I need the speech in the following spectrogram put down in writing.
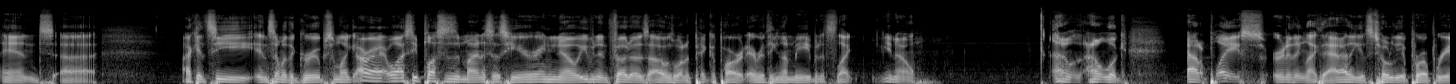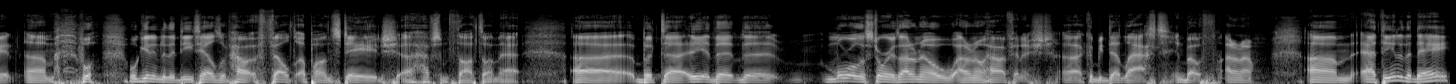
and uh, I could see in some of the groups, I'm like, all right, well, I see pluses and minuses here, and you know, even in photos, I always want to pick apart everything on me, but it's like, you know, I don't, I don't look out of place or anything like that. I think it's totally appropriate. Um, we'll we'll get into the details of how it felt up on stage. Uh, have some thoughts on that. Uh, but uh, the the moral of the story is I don't know I don't know how I finished. Uh, I could be dead last in both. I don't know. Um, at the end of the day.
